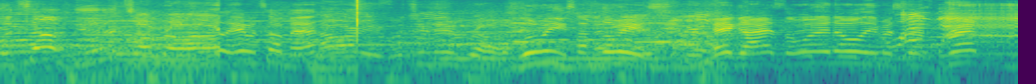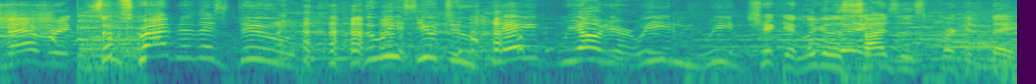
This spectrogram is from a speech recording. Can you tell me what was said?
What's up, dude? What's up, bro? Hey, what's up, man? How are you? What's name, bro? Luis. I'm Luis. Hey, guys, the one and only Mr. Bret Maverick. Subscribe to this dude, Luis YouTube. Okay, we out here. We eating, we eating chicken. Look at the size of this freaking thing.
